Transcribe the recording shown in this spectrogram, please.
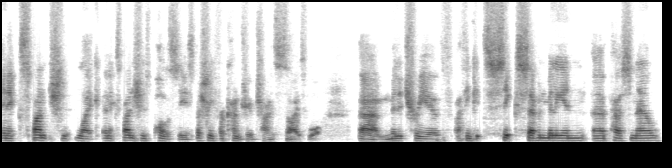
an expansion like an expansionist policy, especially for a country of China's size, what um, military of I think it's six seven million uh, personnel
